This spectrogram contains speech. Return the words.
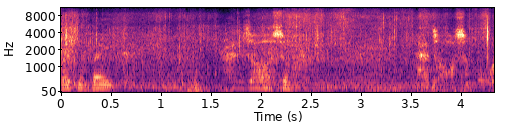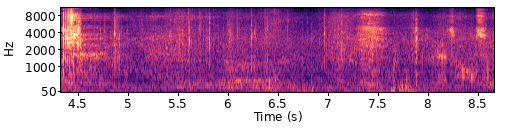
Where's bait? That is awesome. That's awesome, boys. That's awesome.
